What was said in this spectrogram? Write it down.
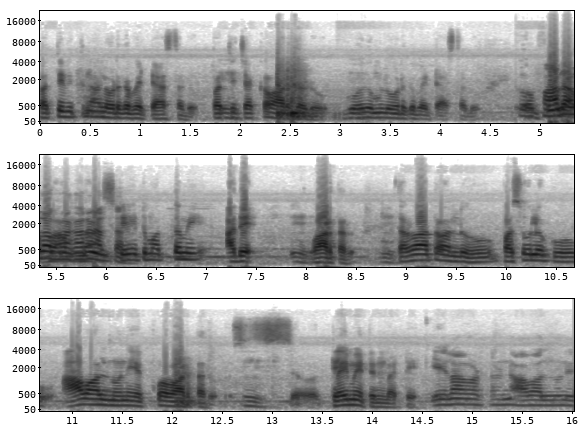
పత్తి విత్తనాలు ఉడకబెట్టేస్తాడు. పత్తి చెక్క వాడతాడు. గోధుమలు ఉడకబెట్టేస్తాడు. స్టేట్ మొత్తం అదే. వాడతారు. తర్వాత వాళ్ళు పశువులకు ఆవాల నూనె ఎక్కువ వాడతారు. క్లైమేట్ని బట్టి. ఎలా వాడతారండి ఆవాల నూనె?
